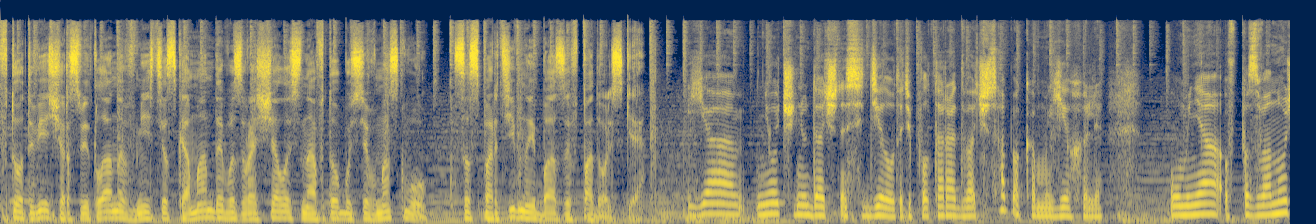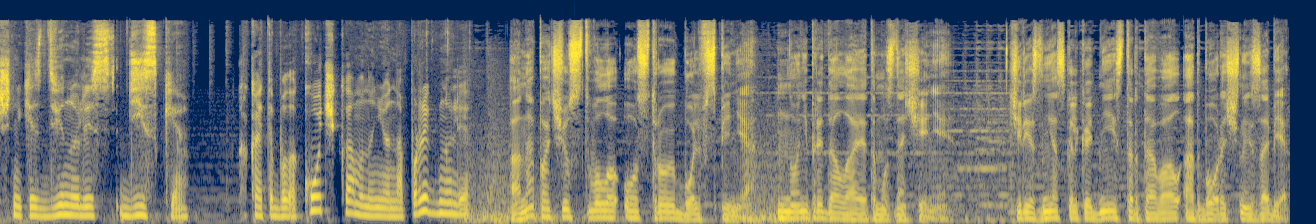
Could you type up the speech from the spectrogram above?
В тот вечер Светлана вместе с командой возвращалась на автобусе в Москву со спортивной базы в Подольске. Я не очень удачно сидела вот эти полтора-два часа, пока мы ехали. У меня в позвоночнике сдвинулись диски. Какая-то была кочка, мы на нее напрыгнули. Она почувствовала острую боль в спине, но не придала этому значения. Через несколько дней стартовал отборочный забег.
